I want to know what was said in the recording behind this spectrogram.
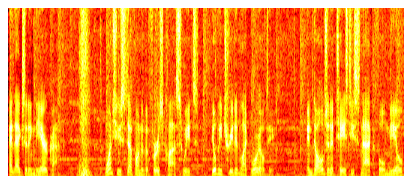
and exiting the aircraft. Once you step onto the first-class suites, you'll be treated like royalty. Indulge in a tasty snack, full meal,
